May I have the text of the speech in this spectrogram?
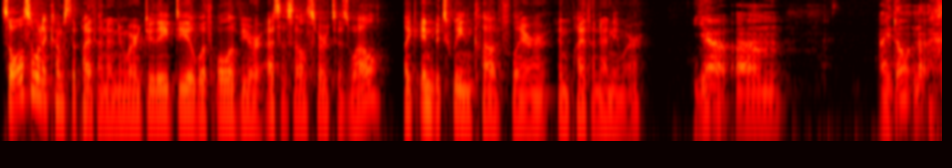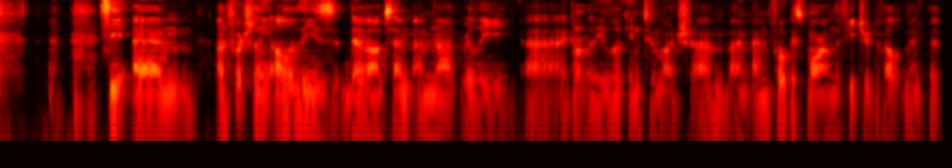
So also when it comes to Python Anywhere, do they deal with all of your SSL certs as well, like in between Cloudflare and Python Anywhere? Yeah. Um, I don't know. See, um, unfortunately, all of these DevOps, I'm, I'm not really, uh, I don't really look into much. Um, I'm, I'm focused more on the feature development, but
